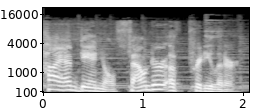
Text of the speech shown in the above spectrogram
Hi, I'm Daniel, founder of Pretty Litter.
